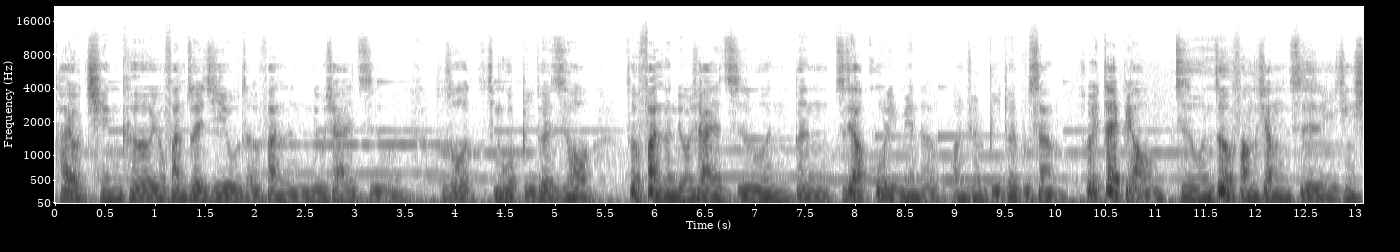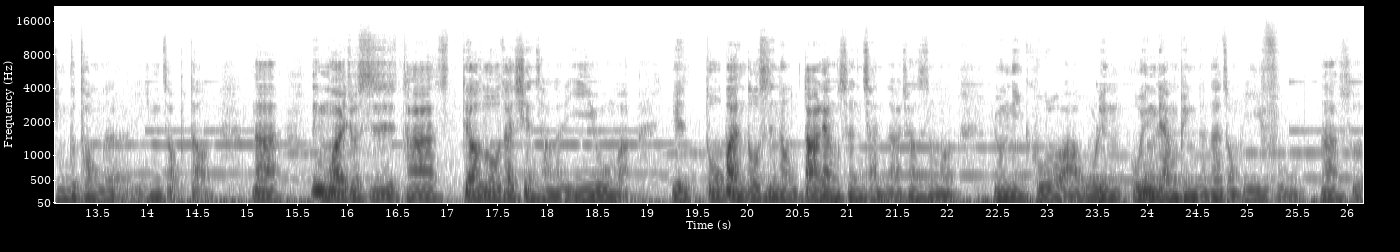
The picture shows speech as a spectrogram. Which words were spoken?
他有前科、有犯罪记录的犯人留下来的指纹，所以说经过比对之后。这犯人留下来的指纹跟资料库里面的完全比对不上，所以代表指纹这个方向是已经行不通的，已经找不到。那另外就是他掉落在现场的衣物嘛，也多半都是那种大量生产的，像是什么 Uniqlo 啊、无印无印良品的那种衣服。那说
